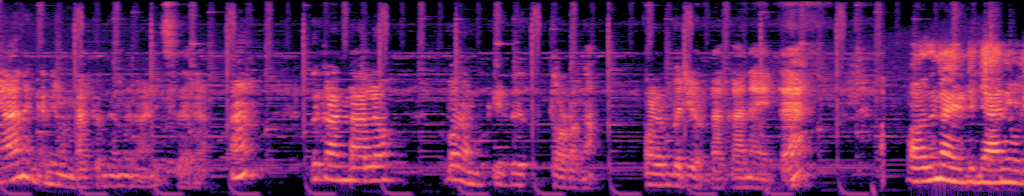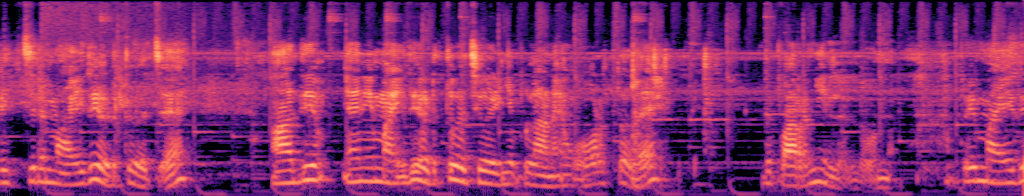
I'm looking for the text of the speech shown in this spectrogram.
ഞാൻ എങ്ങനെ ഉണ്ടാക്കുന്നതെന്ന് കാണിച്ചു തരാം. ഇത് കണ്ടാലോ? അപ്പോൾ നമുക്കിത് തുടങ്ങാം പഴംപൊരി ഉണ്ടാക്കാനായിട്ട്. അപ്പോൾ അതിനായിട്ട് ഞാനിവിടെ ഇച്ചിരി മൈദ എടുത്തു വെച്ചേ. ആദ്യം ഞാൻ ഈ മൈദ എടുത്ത് വെച്ച് കഴിഞ്ഞപ്പോഴാണ് ഓർത്തത്. ഇത് പറഞ്ഞില്ലല്ലോ ഒന്ന്. അപ്പോൾ ഈ മൈദ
